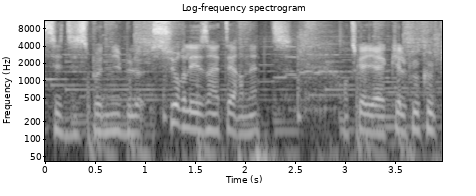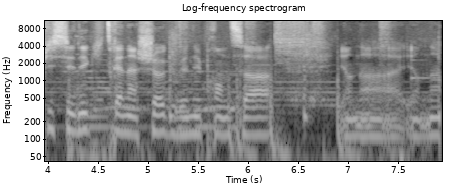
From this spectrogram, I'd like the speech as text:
C'est disponible sur les internets. En tout cas, il y a quelques copies CD qui traînent à choc. Venez prendre ça. Il y en a, il y en a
